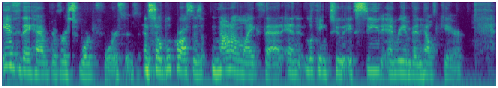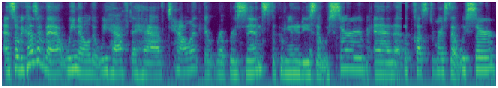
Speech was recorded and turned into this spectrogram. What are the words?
if they have diverse workforces. And so Blue Cross is not unlike that and looking to exceed and reinvent healthcare. And so because of that, we know that we have to have talent that represents the communities that we serve and the customers that we serve.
